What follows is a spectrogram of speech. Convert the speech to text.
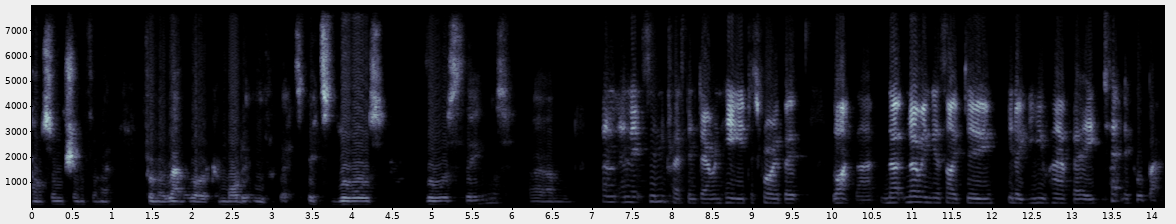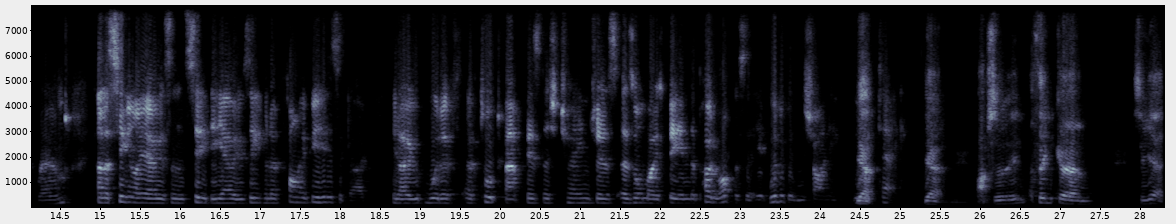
consumption from a from a rental or a commodity, it's it's those those things. Um, And, and it's interesting, Darren, hear you describe it like that. No, knowing as I do, you know, you have a technical background, and the CIOs and CDOs, even of five years ago, you know, would have, have talked about business changes as almost being the polar opposite. It would have been the shiny Yeah. tech. Yeah, absolutely. I think um, so. Yeah,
